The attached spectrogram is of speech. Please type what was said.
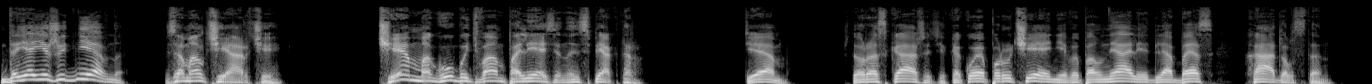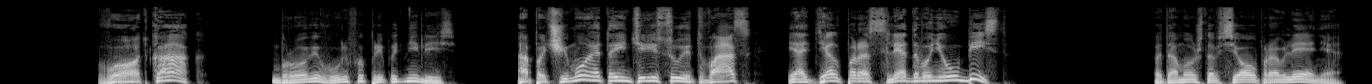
«Да я ежедневно». «Замолчи, Арчи. Чем могу быть вам полезен, инспектор?» «Тем, что расскажете, какое поручение выполняли для Бесс Хаддлстон». «Вот как?» Брови Вульфа приподнялись. «А почему это интересует вас и отдел по расследованию убийств?» «Потому что все управление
